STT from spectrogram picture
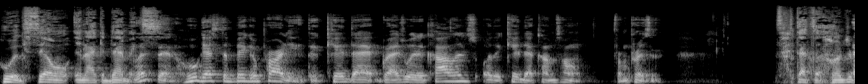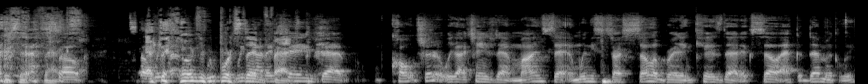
who excel in academics. Listen, who gets the bigger party? The kid that graduated college or the kid that comes home from prison? That's a hundred percent fact. so, so we, hundred percent We got to change that culture. We got to change that mindset, and we need to start celebrating kids that excel academically,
